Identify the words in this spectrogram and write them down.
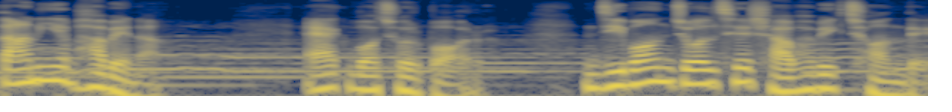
তা নিয়ে ভাবে না। এক বছর পর, জীবন চলছে স্বাভাবিক ছন্দে।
